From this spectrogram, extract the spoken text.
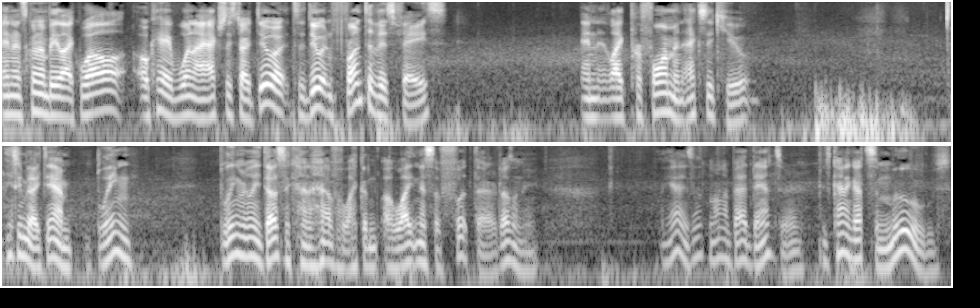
and it's to be like, well, okay, when I actually start do it, to do it in front of his face and like perform and execute, he's to be like, damn, Bling, Bling really does kind of have like a, a lightness of foot there, doesn't he? Yeah, he's not a bad dancer. He's kind of got some moves.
